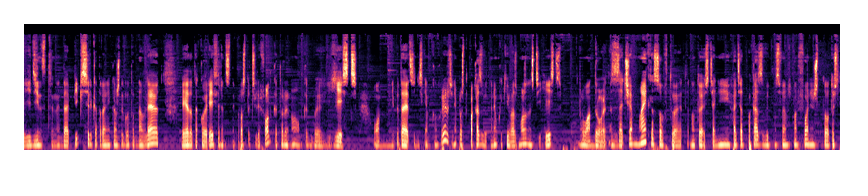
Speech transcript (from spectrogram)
единственный, да, пиксель, который они каждый год обновляют, и это такой референсный просто телефон, который, ну, он как бы есть. Он не пытается ни с кем конкурировать, они просто показывают на нем какие возможности есть у Android. Зачем Microsoft это? Ну, то есть они хотят показывать на своем смартфоне, что... То есть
